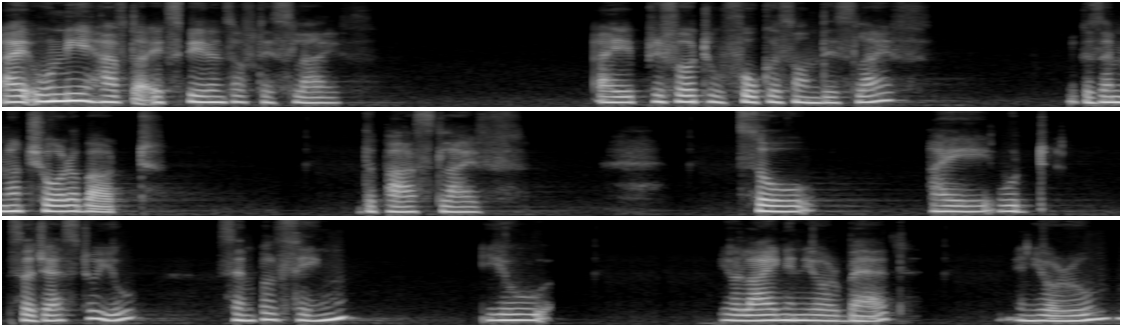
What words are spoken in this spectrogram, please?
I only have the experience of this life. I prefer to focus on this life because I'm not sure about the past life. So I would suggest to you simple thing you you're lying in your bed in your room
